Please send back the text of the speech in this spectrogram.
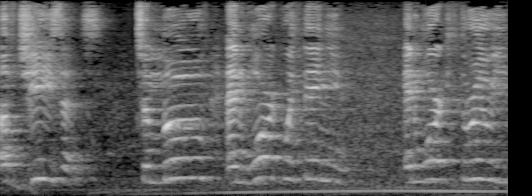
of Jesus to move and work within you and work through you,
